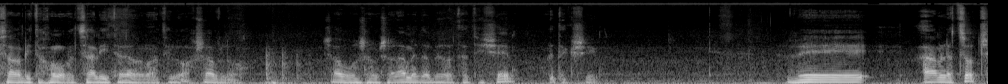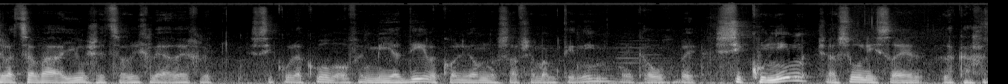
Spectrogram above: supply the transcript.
שר הביטחון רצה להתערב, אמרתי לו, עכשיו לא. עכשיו ראש הממשלה מדבר, אתה תשב ותקשיב. וההמלצות של הצבא היו שצריך להיערך לסיכול הכור באופן מיידי, וכל יום נוסף שממתינים כרוך בסיכונים שאסור לישראל לקחת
